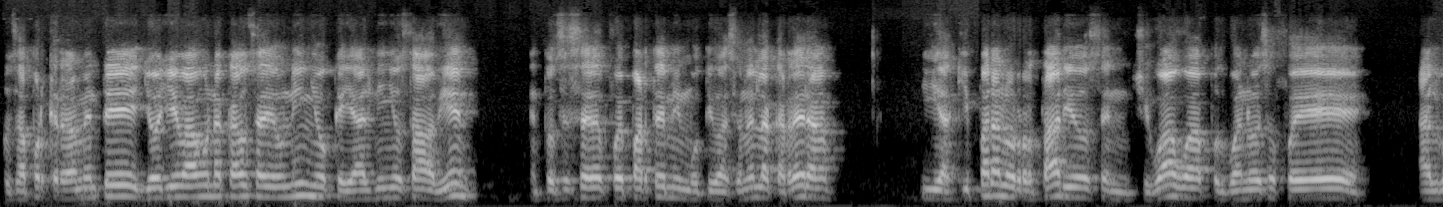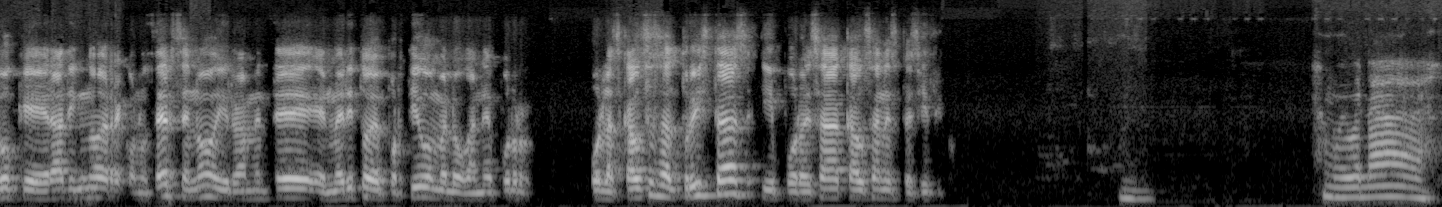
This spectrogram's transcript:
O sea, porque realmente yo llevaba una causa de un niño que ya el niño estaba bien. Entonces fue parte de mi motivación en la carrera. Y aquí para los Rotarios en Chihuahua, pues bueno, eso fue algo que era digno de reconocerse, ¿no? Y realmente el mérito deportivo me lo gané por, por las causas altruistas y por esa causa en específico. Muy buena,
